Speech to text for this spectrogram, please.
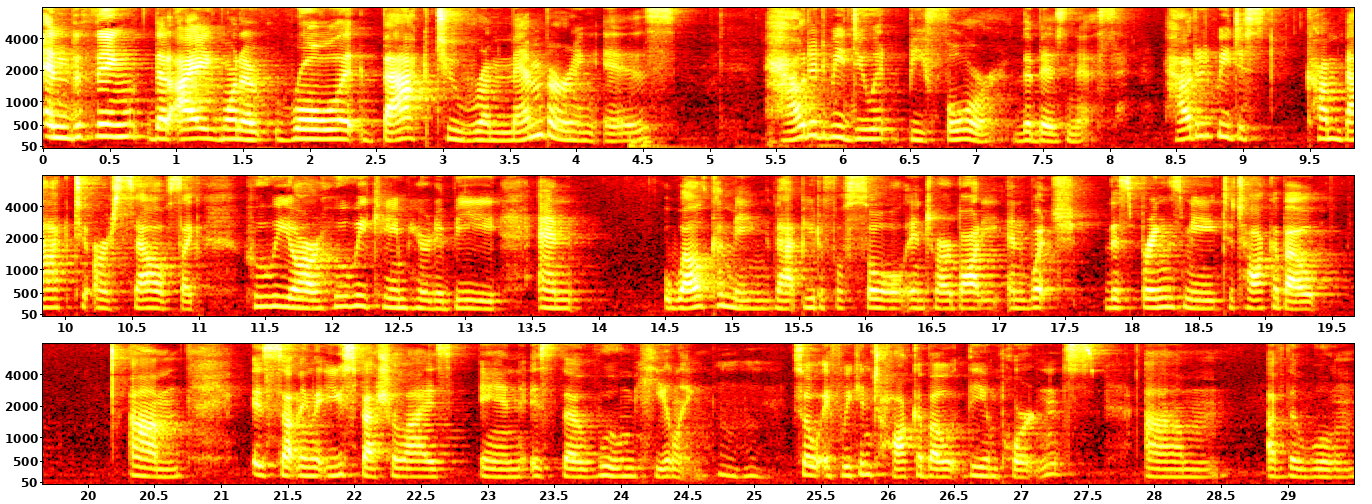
and the thing that i want to roll it back to remembering is how did we do it before the business? How did we just come back to ourselves like who we are who we came here to be and welcoming that beautiful soul into our body and which this brings me to talk about um, is something that you specialize in is the womb healing mm-hmm. so if we can talk about the importance um, of the womb,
